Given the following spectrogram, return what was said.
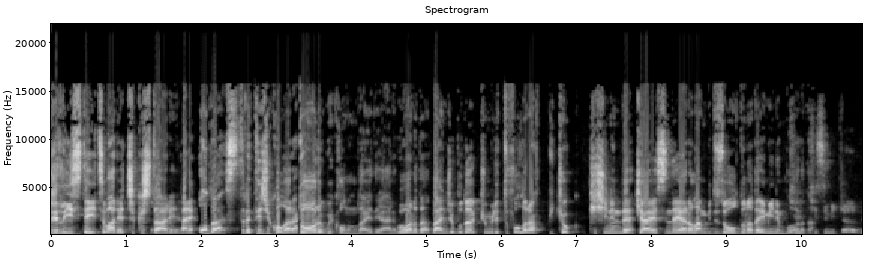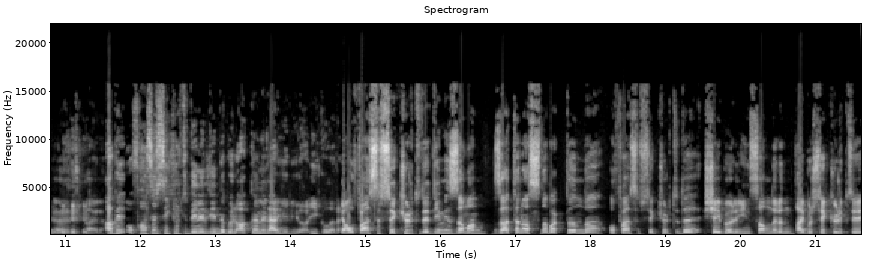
release date'i var ya çıkış tarihi. Hani o da stratejik olarak doğru bir konumdaydı yani. Bu arada bence bu da kümülatif olarak birçok kişinin de hikayesinde yer alan bir dizi olduğuna da eminim bu arada. Kesinlikle abi. Evet, aynen. Abi offensive security denildiğinde böyle aklına neler geliyor ilk olarak? Ya offensive security dediğimiz zaman zaten aslına baktığında offensive security'de şey böyle insanların cyber security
